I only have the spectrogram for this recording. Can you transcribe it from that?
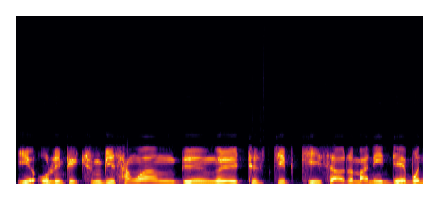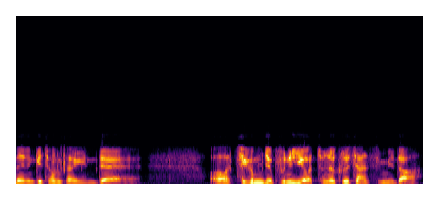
이 올림픽 준비 상황 등을 특집 기사로 많이 내보내는 게 정상인데 어, 지금 이제 분위기가 전혀 그렇지 않습니다.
